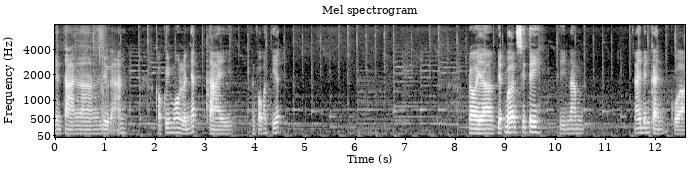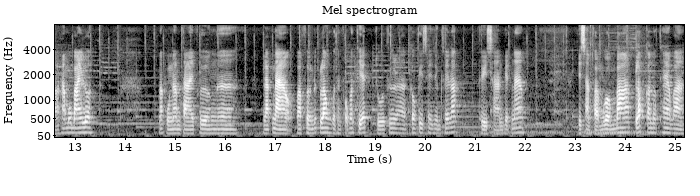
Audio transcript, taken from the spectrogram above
Hiện tại là dự án có quy mô lớn nhất tại thành phố Phan Thiết. Rồi Việt Vietburn City thì nằm ngay bên cạnh của Hamobile luôn. Nó cũng nằm tại phường à, Lạc Đạo và phường Đức Long của thành phố Phan Thiết chủ tư là công ty xây dựng xây lắp thủy sản Việt Nam. Thì sản phẩm gồm 3 block condotel và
